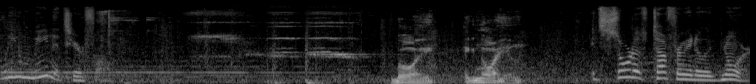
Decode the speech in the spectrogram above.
What do you mean it's your fault? Boy, ignore him. It's sort of tough for me to ignore.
